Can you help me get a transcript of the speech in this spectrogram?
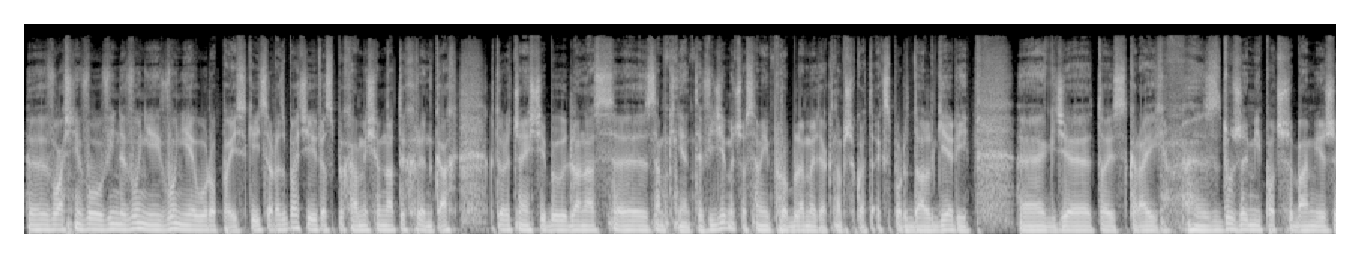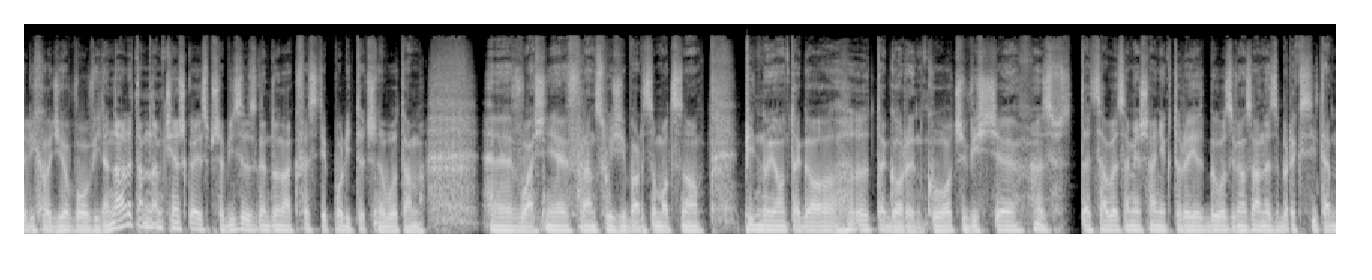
e, właśnie wołowiny w Unii, w Unii Europejskiej. Coraz bardziej rozpychamy się na tych rynkach, które częściej były dla nas zamknięte. Widzimy czasami problemy, jak na przykład eksport do Algierii, gdzie to jest kraj z dużymi potrzebami, jeżeli chodzi o wołowinę. No ale tam nam ciężko jest przebić ze względu na kwestie polityczne, bo tam e, właśnie Francuzi bardzo mocno pilnują tego, tego rynku. Oczywiście te całe zamieszanie, które było związane z Brexitem,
